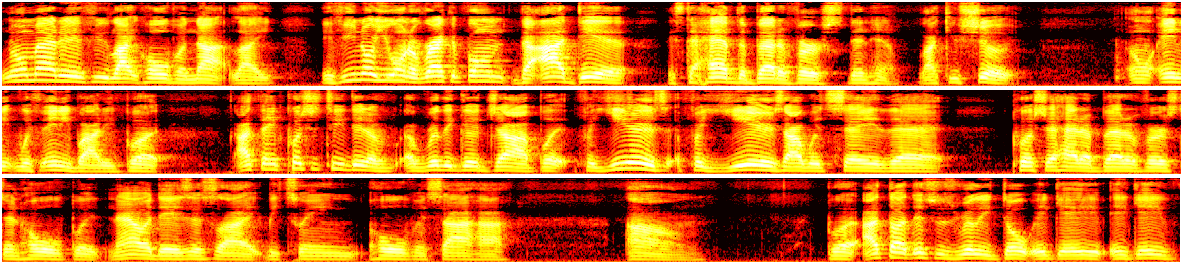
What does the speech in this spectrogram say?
no matter if you like Hove or not, like if you know you're on a record for him, the idea is to have the better verse than him. Like you should on any with anybody. But I think Pusha T did a, a really good job. But for years, for years, I would say that Pusha had a better verse than Hove. But nowadays, it's like between Hove and CyHi. Um, but I thought this was really dope. It gave it gave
